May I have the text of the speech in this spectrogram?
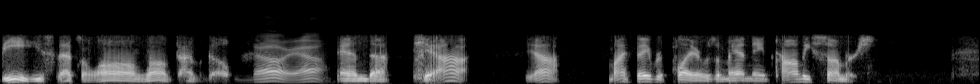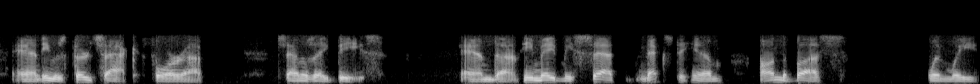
Bees. That's a long, long time ago. Oh yeah. And uh, yeah, yeah. My favorite player was a man named Tommy Summers, and he was third sack for uh, San Jose Bees. And uh, he made me sit next to him on the bus when we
